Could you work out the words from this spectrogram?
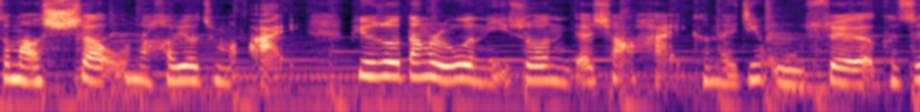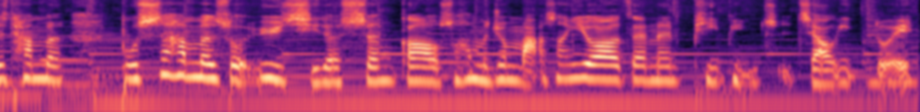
这么瘦，然后又这么矮。譬如说，当如果你说你的小孩可能已经五岁了，可是他们不是他们所预期的身高的时候，他们就马上又要在那批评指教一堆，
